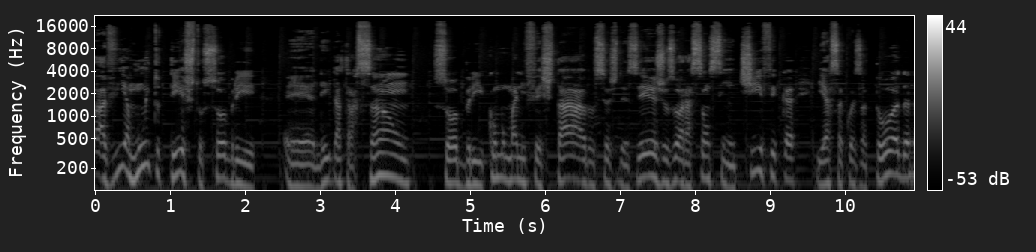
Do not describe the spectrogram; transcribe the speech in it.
havia muito texto sobre é, lei da atração, sobre como manifestar os seus desejos, oração científica e essa coisa toda.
